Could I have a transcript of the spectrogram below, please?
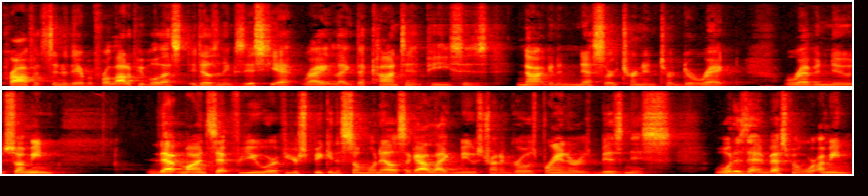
profit center there, but for a lot of people, that's it doesn't exist yet, right? Like the content piece is not going to necessarily turn into direct revenue. So I mean, that mindset for you, or if you're speaking to someone else, a guy like me who's trying to grow his brand or his business, what is that investment worth? I mean,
